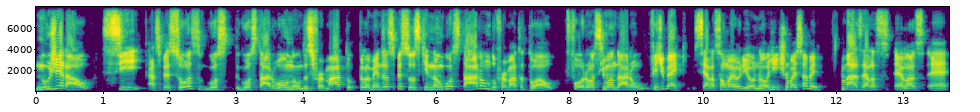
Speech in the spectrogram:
no geral, se as pessoas gos- gostaram ou não desse formato, pelo menos as pessoas que não gostaram do formato atual foram as que mandaram feedback. Se elas são maioria ou não, a gente não vai saber. Mas elas, elas é,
